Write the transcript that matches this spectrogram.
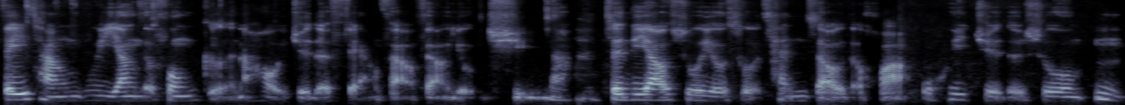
非常不一样的风格，然后我觉得非常非常非常有趣。那真的要说有所参照的话，我会觉得说，嗯，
